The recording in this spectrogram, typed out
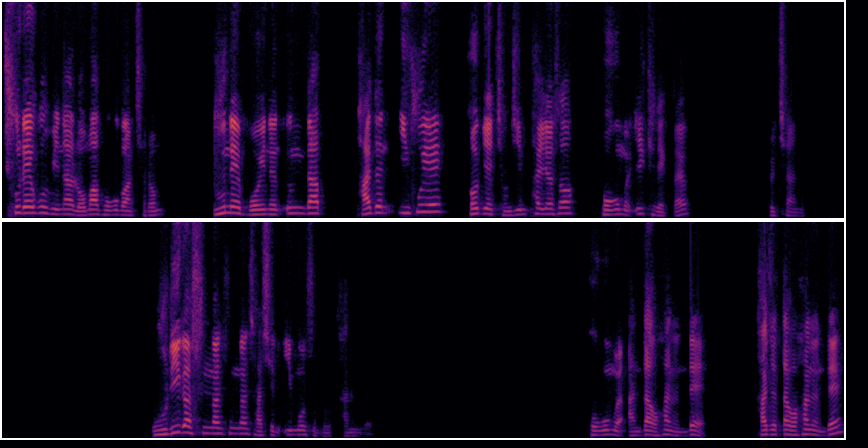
출애굽이나 로마 복음방처럼 눈에 보이는 응답 받은 이후에 거기에 정신 팔려서 복음을 잃게 될까요? 그렇지 않아요. 우리가 순간순간 사실 이 모습으로 가는 거예요. 복음을 안다고 하는데 가졌다고 하는데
